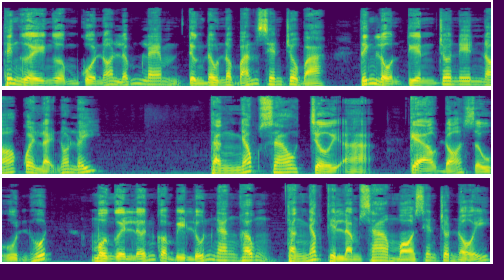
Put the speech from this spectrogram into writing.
Thế người ngượm của nó lấm lem, tưởng đâu nó bán sen cho bà. Tính lộn tiền cho nên nó quay lại nó lấy. Thằng nhóc sao? Trời ạ! cái áo đó sâu hùn hút. Một người lớn còn bị lún ngang hông. Thằng nhóc thì làm sao mò sen cho nổi.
